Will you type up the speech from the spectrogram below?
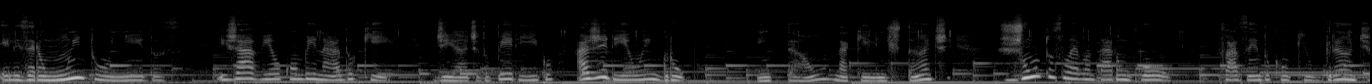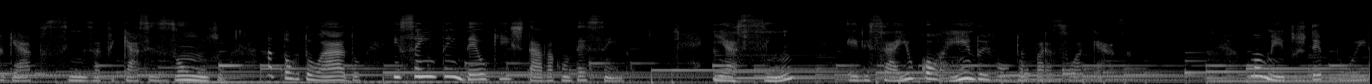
eles eram muito unidos e já haviam combinado que, diante do perigo, agiriam em grupo. Então, naquele instante, juntos levantaram voo fazendo com que o grande gato cinza ficasse zonzo, atordoado e sem entender o que estava acontecendo. E assim ele saiu correndo e voltou para sua casa. Momentos depois,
